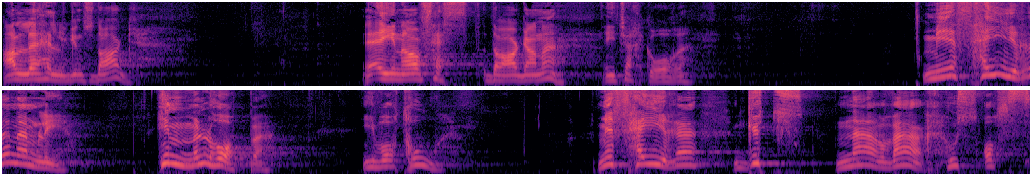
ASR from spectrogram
Alle helgens dag er en av festdagene i kirkeåret. Vi feirer nemlig himmelhåpet i vår tro. Vi feirer Guds nærvær hos oss.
